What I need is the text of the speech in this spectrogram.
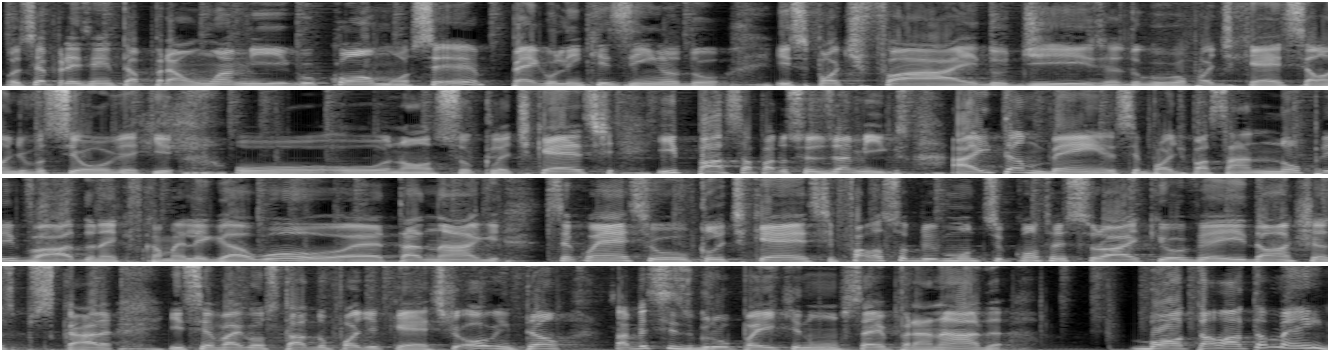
Você apresenta para um amigo como? Você pega o linkzinho do Spotify, do Deezer, do Google Podcast, sei lá onde você ouve aqui o o, o nosso Clutchcast e passa para os seus amigos. Aí também você pode passar no privado, né? Que fica mais legal. Ô, é, Tanag, você conhece o Clutchcast? Fala sobre o mundo de Counter-Strike, ouve aí, dá uma chance pros caras e você vai gostar do podcast. Ou então, sabe esses grupos aí que não serve para nada? Bota lá também.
